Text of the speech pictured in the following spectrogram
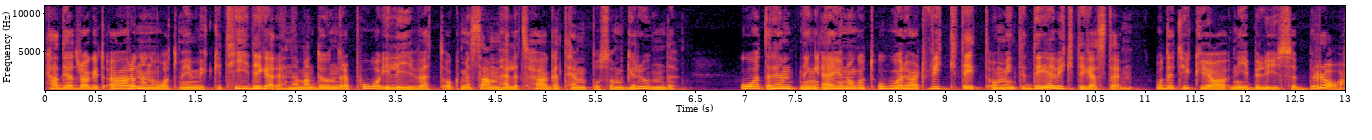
hade jag dragit öronen åt mig mycket tidigare när man dundrar på i livet och med samhällets höga tempo som grund. Återhämtning är ju något oerhört viktigt, om inte det viktigaste. Och det tycker jag ni belyser bra.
